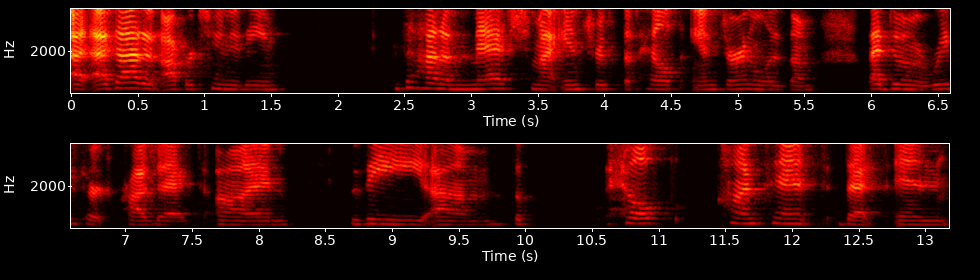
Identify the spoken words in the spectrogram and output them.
I, I got an opportunity to kind of mesh my interest of health and journalism by doing a research project on the um, the health content that's in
